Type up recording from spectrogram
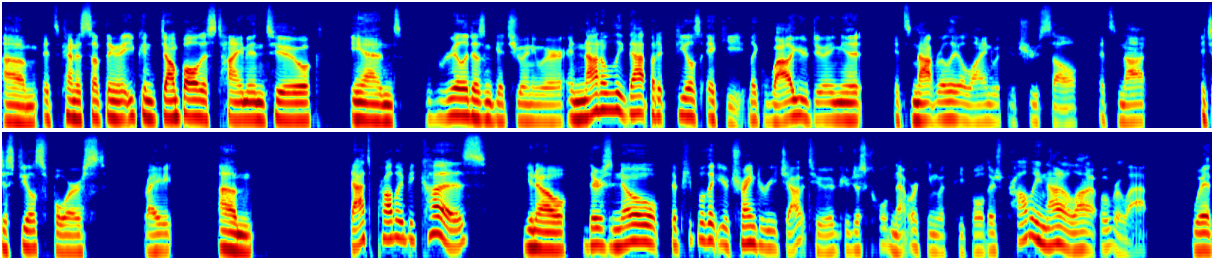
Um, it's kind of something that you can dump all this time into and really doesn't get you anywhere. And not only that, but it feels icky. Like while you're doing it, it's not really aligned with your true self. It's not, it just feels forced, right? Um, that's probably because, you know, there's no, the people that you're trying to reach out to, if you're just cold networking with people, there's probably not a lot of overlap with,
